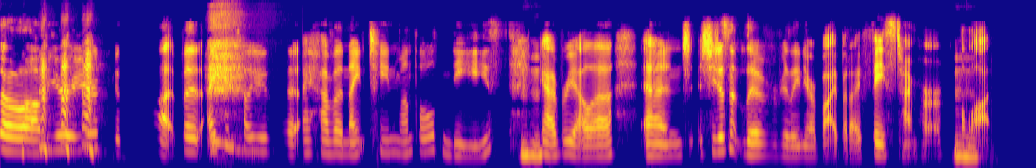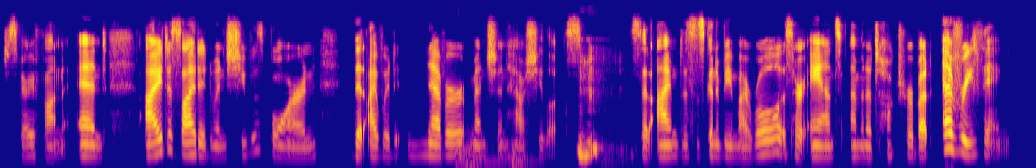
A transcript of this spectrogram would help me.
so um, you're, you're good but I can tell you that I have a 19 month old niece, mm-hmm. Gabriella, and she doesn't live really nearby, but I FaceTime her mm-hmm. a lot is very fun. And I decided when she was born that I would never mention how she looks. Mm-hmm. I said, I'm this is going to be my role as her aunt. I'm going to talk to her about everything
